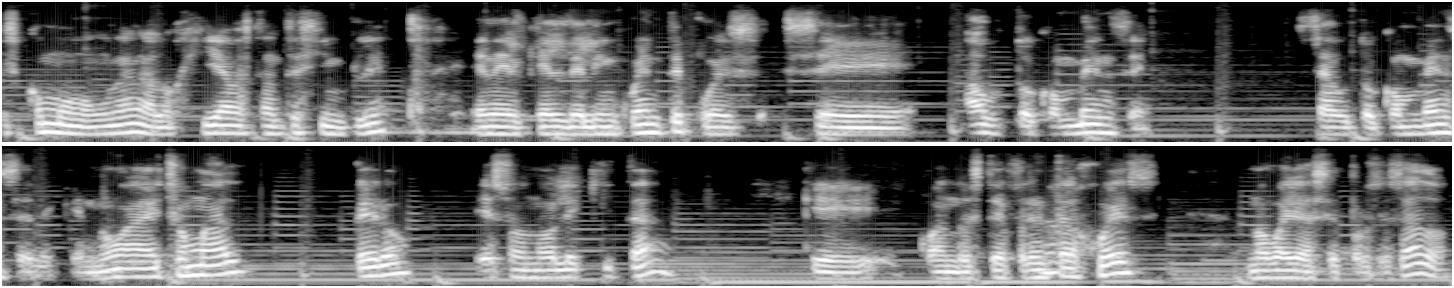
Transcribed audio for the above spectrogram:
es como una analogía bastante simple en el que el delincuente, pues, se autoconvence, se autoconvence de que no ha hecho mal, pero eso no le quita que cuando esté frente al juez no vaya a ser procesado,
